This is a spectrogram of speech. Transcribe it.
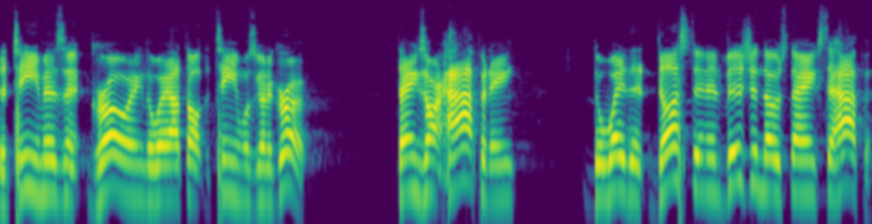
The team isn't growing the way I thought the team was going to grow. Things aren't happening the way that Dustin envisioned those things to happen.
